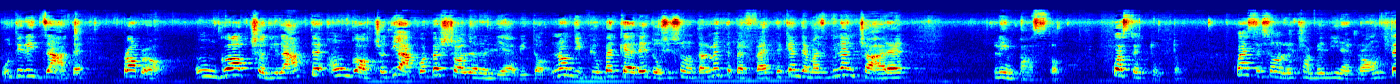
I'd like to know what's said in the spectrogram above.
utilizzate proprio un goccio di latte o un goccio di acqua per sciogliere il lievito, non di più perché le dosi sono talmente perfette che andiamo a sbilanciare l'impasto. Questo è tutto. Queste sono le ciambelline pronte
